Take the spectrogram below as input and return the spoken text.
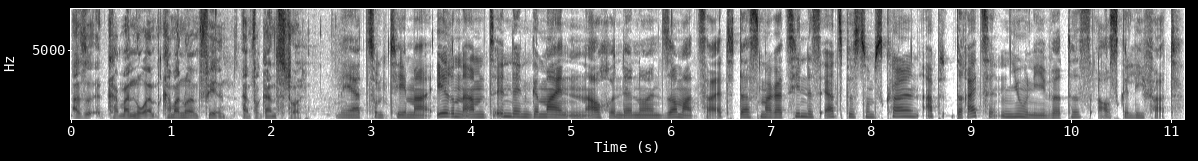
Also kann man nur, kann man nur empfehlen, einfach ganz toll. Mehr zum Thema Ehrenamt in den Gemeinden, auch in der neuen Sommerzeit. Das Magazin des Erzbistums Köln ab 13. Juni wird es ausgeliefert.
